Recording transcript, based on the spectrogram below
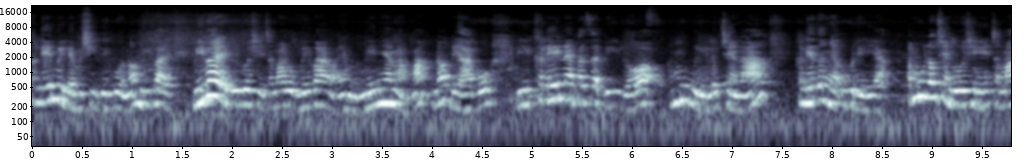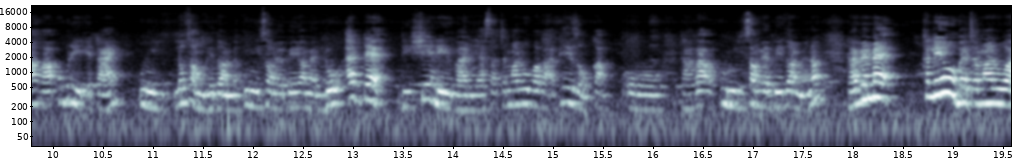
ကလေးမေလည်းမရှိသေးဘူးနော်မိဘတွေမိဘတွေပြောလို့ရှိရင်ကျမတို့မိဘတော့မင်းမြန်းမှာမှာနော်ဒီဟာကိုဒီကလေးနဲ့ပတ်သက်ပြီးတော့အမှုတွေလုပ်ချင်တာကလေးသုံးရဥပဒေရအမှုလုပ်ချင်လို့ရှိရင်ကျမကဥပဒေအတိုင်းကုညီလုပ်ဆောင်ပေးသွားမယ်ကုညီဆောင်ရွက်ပေးရမယ်လိုအပ်တဲ့ဒီရှင်းတွေပါတွေကဆိုကျမတို့ဘက်ကအပြည့်စုံကဟိုဒါကကုညီဆောင်ရွက်ပေးသွားမယ်နော်ဒါပေမဲ့ကလေးကိုပဲကျမတို့က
